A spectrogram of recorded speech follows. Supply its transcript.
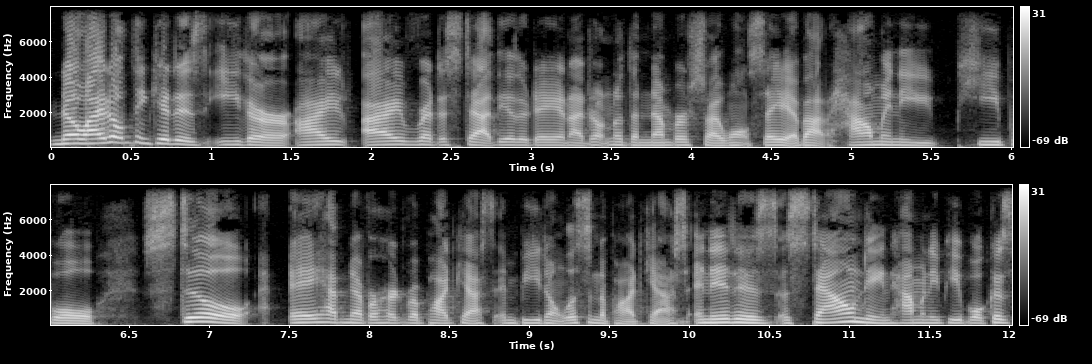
No, I don't think it is either. I I read a stat the other day and I don't know the number so I won't say about how many people still A have never heard of a podcast and B don't listen to podcasts. And it is astounding how many people cuz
